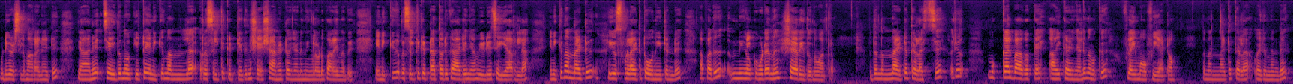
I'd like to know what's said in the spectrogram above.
മുടി കൊഴിച്ചിൽ മാറാനായിട്ട്. ഞാൻ ചെയ്ത് നോക്കിയിട്ട് എനിക്ക് നല്ല റിസൾട്ട് കിട്ടിയതിന് ശേഷമാണ് കേട്ടോ ഞാൻ നിങ്ങളോട് പറയുന്നത്. എനിക്ക് റിസൾട്ട് കിട്ടാത്ത ഒരു കാര്യം ഞാൻ വീഡിയോ ചെയ്യാറില്ല. എനിക്ക് നന്നായിട്ട് യൂസ്ഫുള്ളായിട്ട് തോന്നിയിട്ടുണ്ട്. അപ്പോൾ അത് നിങ്ങൾക്കും കൂടെ ഒന്ന് ഷെയർ ചെയ്തു എന്ന് മാത്രം. ഇത് നന്നായിട്ട് തിളച്ച് ഒരു മുക്കാൽ ഭാഗമൊക്കെ ആയിക്കഴിഞ്ഞാൽ നമുക്ക് ഫ്ലെയിം ഓഫ് ചെയ്യാം കേട്ടോ. അപ്പോൾ നന്നായിട്ട് തിള വരുന്നുണ്ട്.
